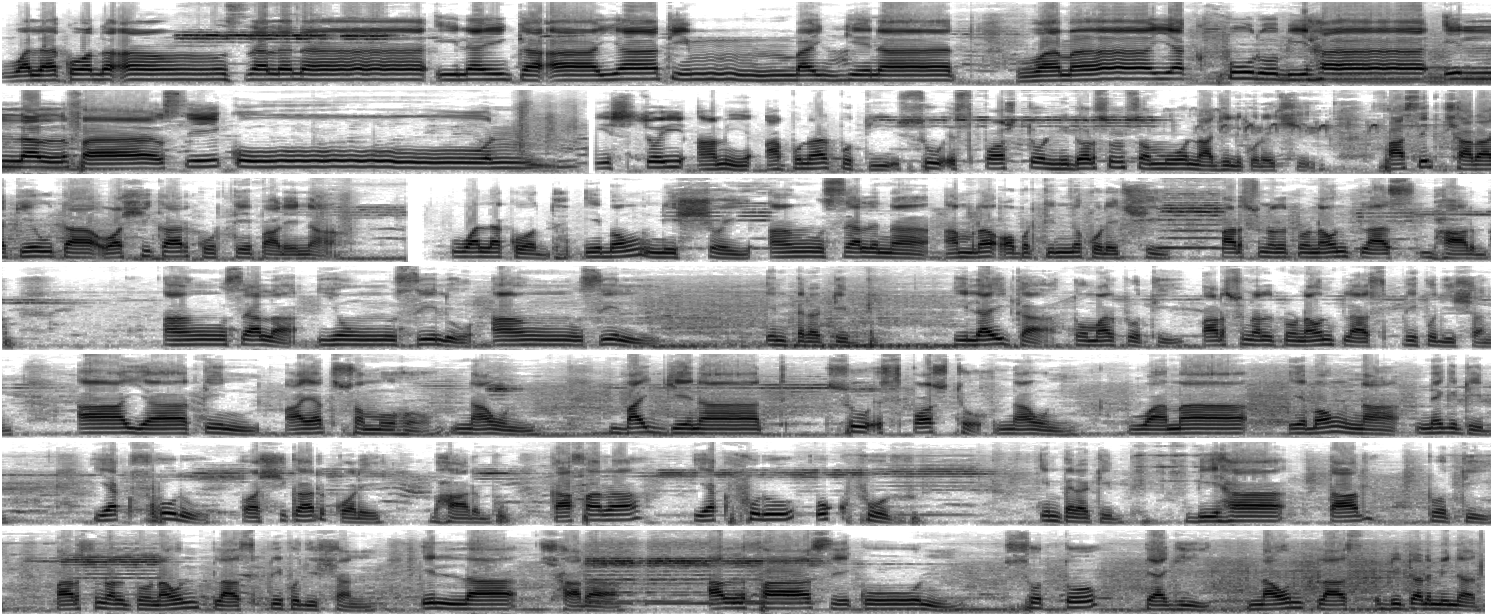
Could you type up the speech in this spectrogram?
ولقد أنزلنا إليك آيات بينات وما يكفر بها إلا الفاسقون নিশ্চয়ই আমি আপনার প্রতি সুস্পষ্ট নিদর্শনসমূহ নাজিল করেছি ফাসিক ছাড়া কেউ তা অস্বীকার করতে পারে না ওয়ালাকদ, এবং নিশ্চয়ই আংসালনা আমরা অবতীর্ণ করেছি। Personal pronoun plus verb. আংসালা ইউংসিলু আংসিল ইম্পারেটিভ। ইলাইকা, তোমার প্রতি। Personal pronoun plus preposition. আয়াতিন, আয়াতসমূহ। নাউন। বাইগেনাত সুস্পষ্ট নাউন। ওয়ামা এবং না নেগেটিভ। ইয়াকফুরু অস্বীকার করে ভার্ব। কাফারা ইয়াকফুরু উকফুর। ইম্পারেটিভ। বিহা তার প্রতি। Personal pronoun plus preposition. ইল্লা ছাড়া আলফা সেকুন। সত্য ত্যাগী। Noun plus determiner.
